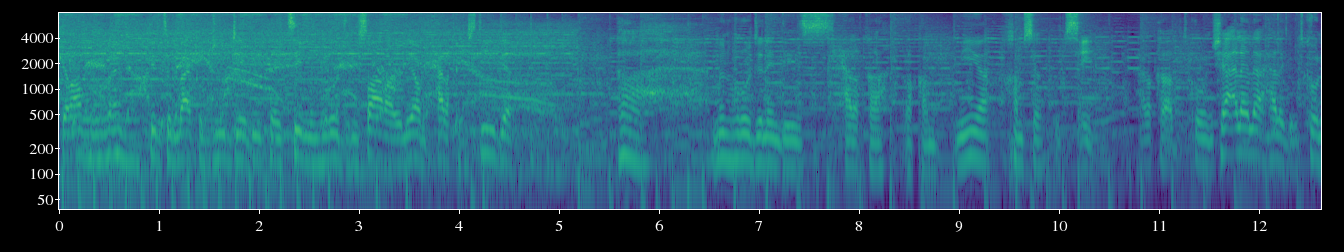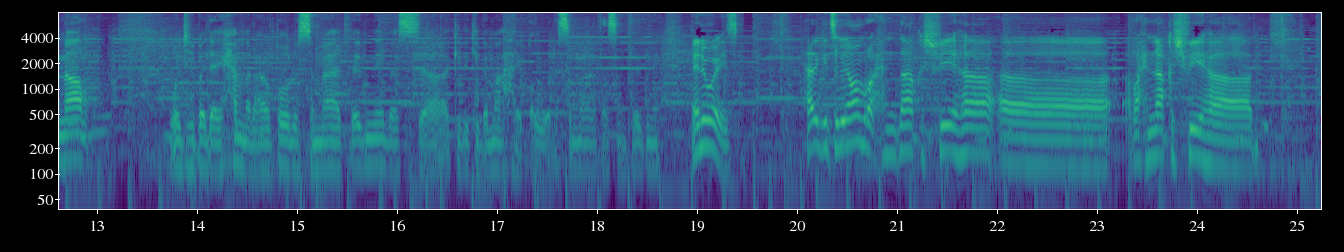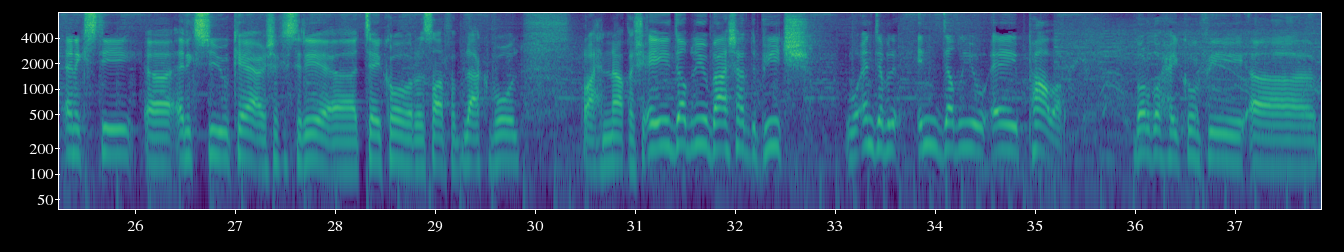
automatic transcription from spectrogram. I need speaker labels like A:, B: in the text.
A: الكرام. وين كنتم معكم جي جي بي 30 من هروج المصارعه واليوم حلقة جديدة. آه، من هروج ال Indies حلقة رقم 195 حلقة بتكون شعلة لا حلقة بتكون نار. وجهي بدأ يحمر على طول والسماعات في إذني بس آه، كذا كذا ما حيطول السماعات أصلا في إذني. Anyways حلقة اليوم راح نناقش فيها آه راح نناقش فيها NXT آه NXT UK على شكل سريع آه TakeOver اللي صار في Blackpool راح نناقش AEW Bash the Beach وان دبليو ان دبليو اي باور برضو حيكون في آه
